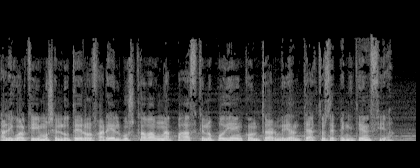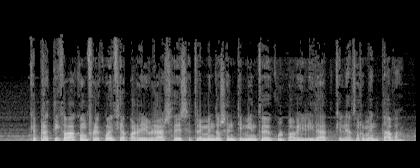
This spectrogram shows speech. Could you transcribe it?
Al igual que vimos en Lutero, Farel buscaba una paz que no podía encontrar mediante actos de penitencia, que practicaba con frecuencia para librarse de ese tremendo sentimiento de culpabilidad que le atormentaba.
